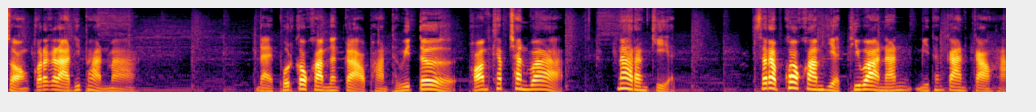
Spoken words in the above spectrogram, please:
22 กรกฎาคมที่ผ่านมา ได้โพสต์ข้อความดังกล่าวผ่านทวิตเตอร์พร้อมแคปชั่นว่า น่ารังเกียจสำหรับข้อความเหยียดที่ว่านั้นมีทั้งการกล่าวหา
